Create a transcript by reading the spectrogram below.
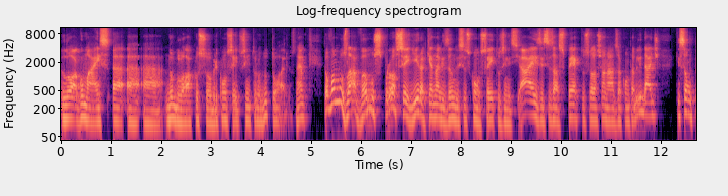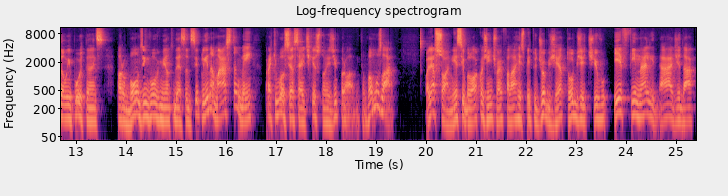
logo mais uh, uh, no bloco sobre conceitos introdutórios. Né? Então vamos lá, vamos prosseguir aqui analisando esses conceitos iniciais, esses aspectos relacionados à contabilidade, que são tão importantes para o bom desenvolvimento dessa disciplina, mas também para que você acerte questões de prova. Então vamos lá. Olha só, nesse bloco a gente vai falar a respeito de objeto, objetivo e finalidade da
